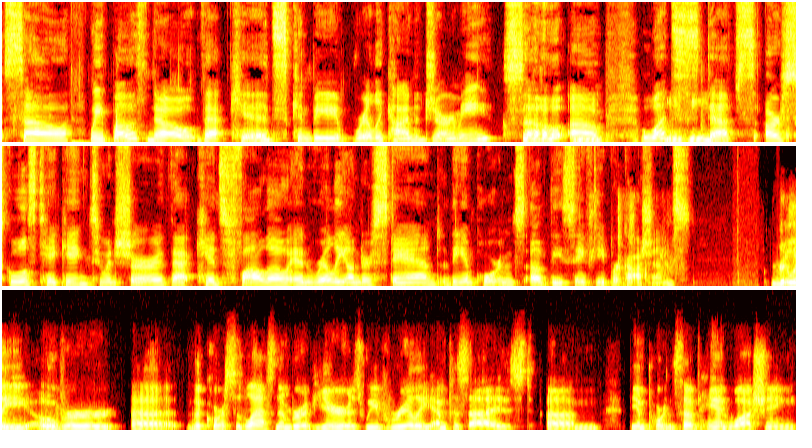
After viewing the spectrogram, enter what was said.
So, we both know that kids can be really kind of germy. So, um, mm-hmm. what mm-hmm. steps are schools taking to ensure that kids follow and really understand the importance of these safety precautions? Really, over uh, the course of the last number of years, we've really emphasized um, the importance of hand washing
